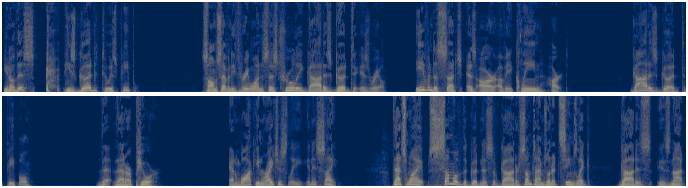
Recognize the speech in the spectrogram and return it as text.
You know, this, He's good to His people. Psalm 73 1 says, Truly God is good to Israel, even to such as are of a clean heart. God is good to people that, that are pure and walking righteously in His sight. That's why some of the goodness of God, or sometimes when it seems like God is, is not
